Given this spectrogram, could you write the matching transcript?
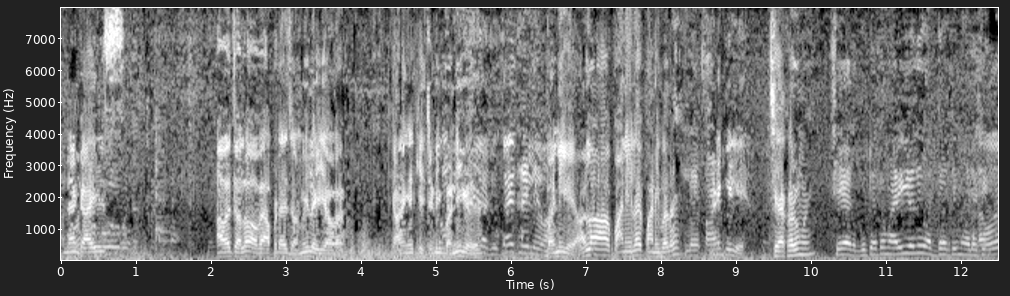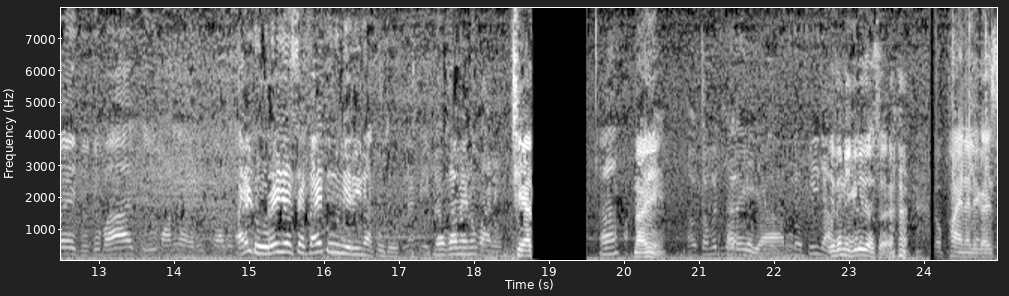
અને ગાઈસ હવે ચલો હવે આપણે જમી લઈએ હવે. કારણ કે ખીચડી બની ગઈ. બની ગઈ. અલા પાણી લાય પાણી બધા પાણી પી લે. છે ખરું ભાઈ? છે ગુટો તો મારી ગયો તું અધરથી. મોડે અરે ડોરાઈ જશે કઈ તું વેરી નાખું છું. મોગા મેનું પાણી. છે હા? નહીં. એ તો નીકળી જશે. તો ફાઇનલી ગાઈસ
